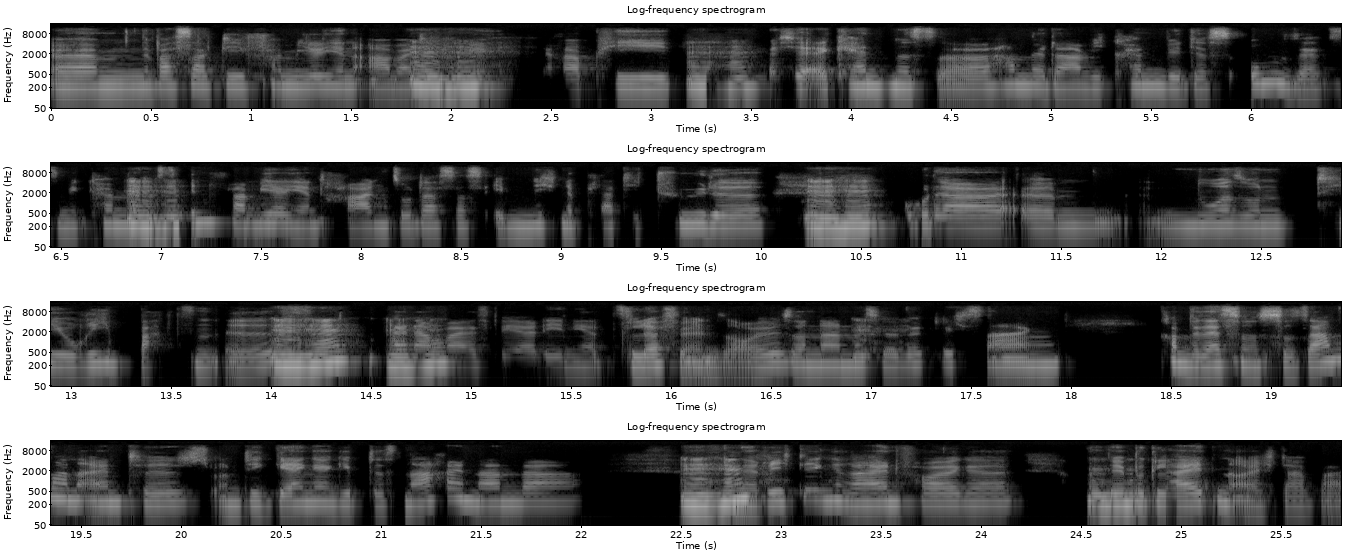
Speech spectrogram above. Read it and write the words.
Ähm, was sagt die Familienarbeit? Mhm. Therapie? Mhm. Welche Erkenntnisse haben wir da? Wie können wir das umsetzen? Wie können wir mhm. das in Familien tragen, sodass das eben nicht eine Plattitüde mhm. oder ähm, nur so ein Theoriebatzen ist? Mhm. Keiner mhm. weiß, wer den jetzt löffeln soll, sondern dass wir mhm. wirklich sagen, komm, wir setzen uns zusammen an einen Tisch und die Gänge gibt es nacheinander in der richtigen Reihenfolge und wir begleiten euch dabei.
